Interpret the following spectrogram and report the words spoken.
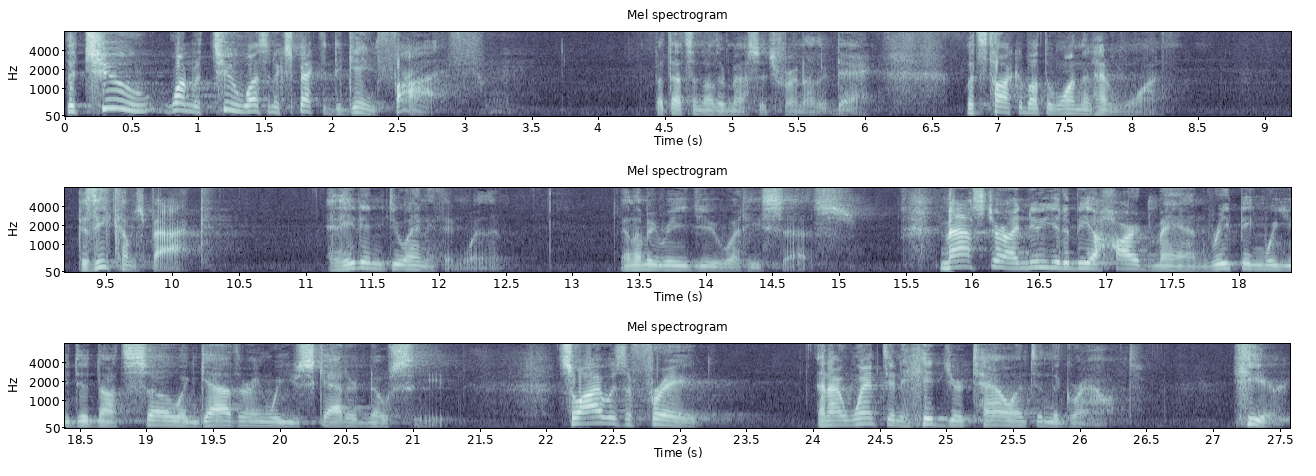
The two, one with two, wasn't expected to gain five. But that's another message for another day. Let's talk about the one that had one. Because he comes back and he didn't do anything with it. And let me read you what he says. Master, I knew you to be a hard man, reaping where you did not sow and gathering where you scattered no seed. So I was afraid, and I went and hid your talent in the ground. Here,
